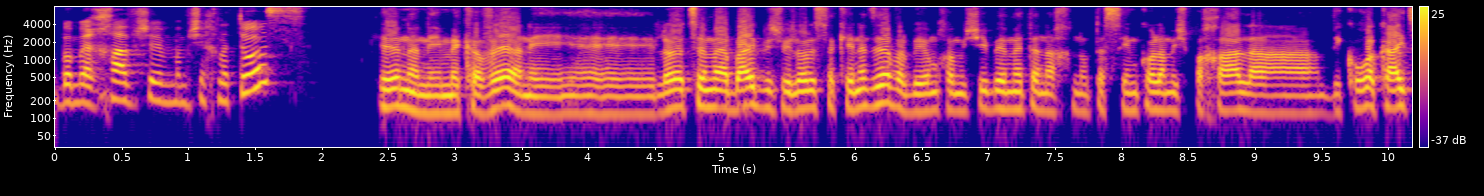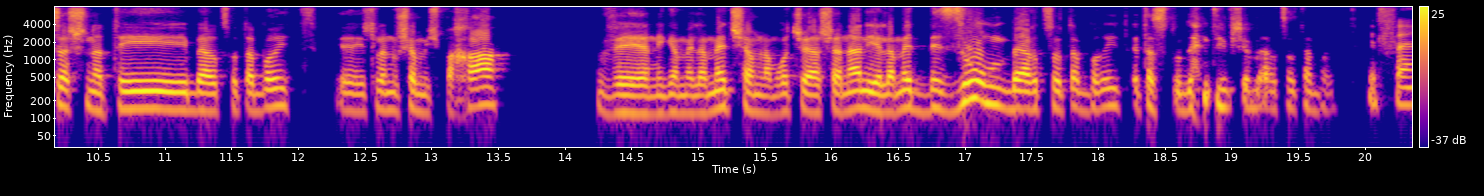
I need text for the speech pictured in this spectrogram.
במרחב שממשיך לטוס? כן, אני מקווה, אני אה, לא יוצא מהבית בשביל לא לסכן את זה, אבל ביום חמישי באמת אנחנו טסים כל המשפחה לביקור הקיץ השנתי בארצות הברית. אה, יש לנו שם משפחה, ואני גם מלמד שם, למרות שהשנה אני אלמד בזום בארצות הברית, את הסטודנטים שבארצות הברית. יפה.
